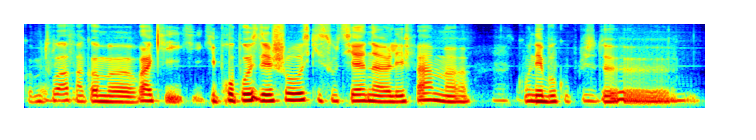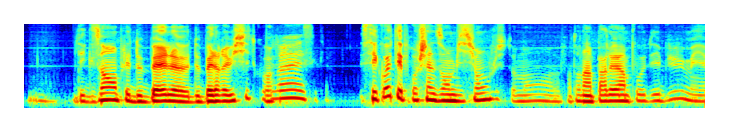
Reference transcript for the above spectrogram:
comme toi, enfin, comme euh, voilà, qui, qui, qui proposent des choses, qui soutiennent euh, les femmes, euh, qu'on ait beaucoup plus de d'exemples et de belles, de belles réussites. Quoi. Ouais, c'est quoi tes prochaines ambitions, justement? Enfin, tu en as parlé un peu au début, mais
